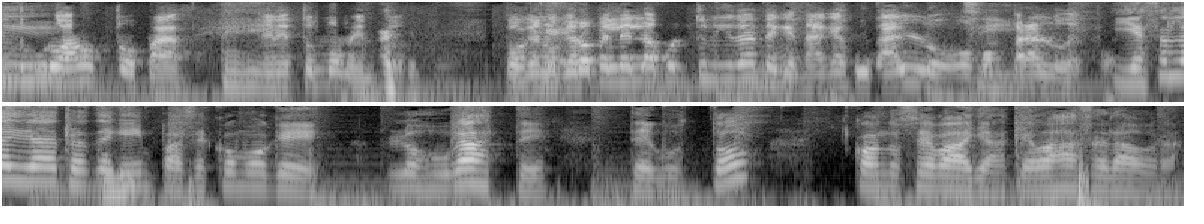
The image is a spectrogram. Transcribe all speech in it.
convertir... duro a Octopath en estos momentos? Porque, no quiero perder la oportunidad de que tenga que jugarlo o Sí. comprarlo después. Y esa es la idea detrás de Game Pass. Es como que lo jugaste, te gustó, cuando se vaya, ¿qué vas a hacer ahora?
